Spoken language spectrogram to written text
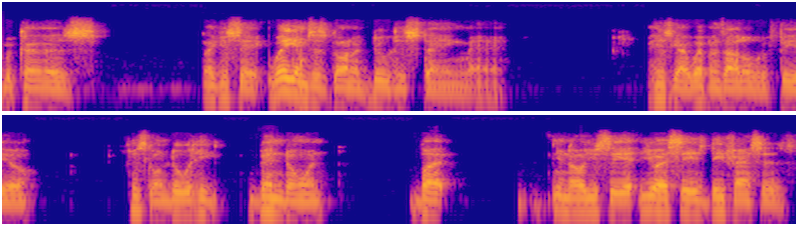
because, like you said, Williams is gonna do his thing, man. He's got weapons all over the field. He's gonna do what he been doing, but you know, you see it. USC's defense is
